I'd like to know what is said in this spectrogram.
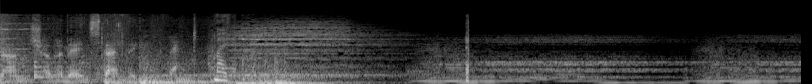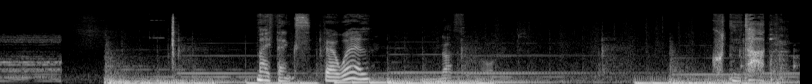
None shall remain standing. My My thanks. Farewell. nothing of it. Guten Tag.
